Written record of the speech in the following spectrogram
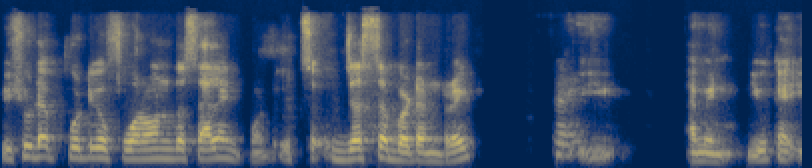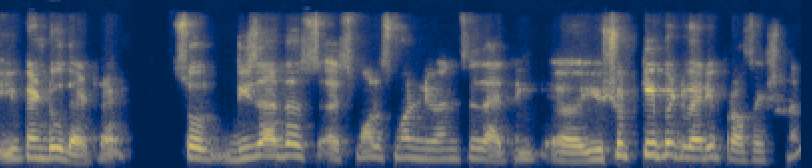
You should have put your phone on the silent mode. It's just a button right, right. You, i mean you can you can do that right? So these are the uh, small small nuances i think uh, you should keep it very professional.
